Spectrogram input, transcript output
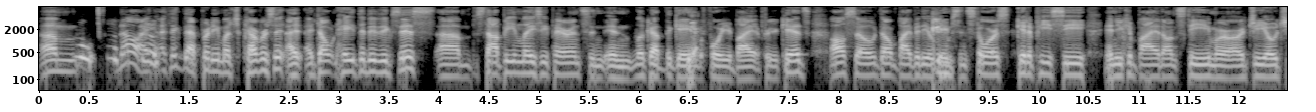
Um, no, I, I think that pretty much covers it. I, I don't hate that it exists. Um, stop being lazy parents and, and look up the game Yeah. before you buy it for your kids. Also, don't buy video games in stores. Get a PC and you can buy it on Steam or, or GOG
